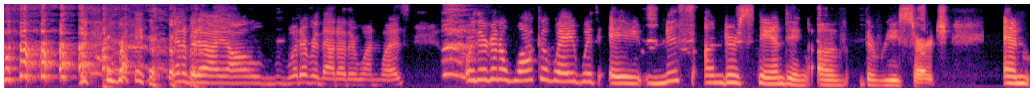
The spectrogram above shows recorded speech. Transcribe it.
right. Cannabidiol, whatever that other one was. Or they're going to walk away with a misunderstanding of the research. And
